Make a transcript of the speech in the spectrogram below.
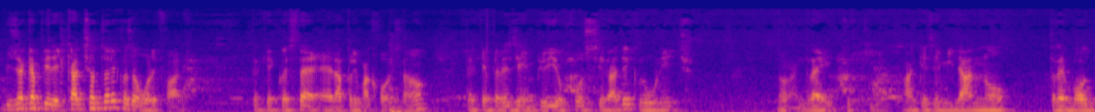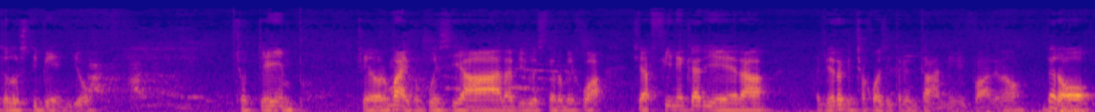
Bisogna capire il calciatore cosa vuole fare. Perché questa è la prima cosa, no? Perché per esempio io fossi Rade Krunic, non andrei in Turchia, anche se mi danno tre volte lo stipendio. C'ho tempo. Cioè, ormai con questi arabi, queste robe qua, cioè a fine carriera, è vero che ho quasi 30 anni, mi pare, no? Però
